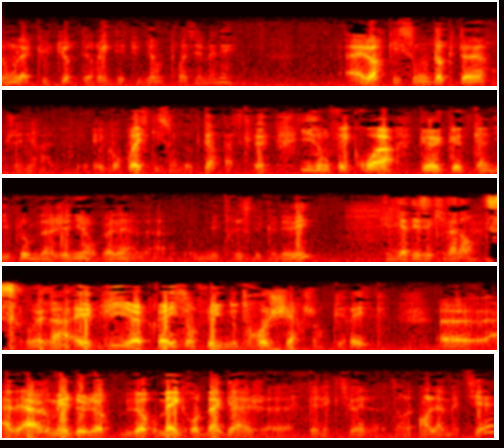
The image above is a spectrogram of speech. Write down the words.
ont, la culture théorique d'étudiants de troisième année, alors qu'ils sont docteurs en général. Et pourquoi est-ce qu'ils sont docteurs? Parce qu'ils ont fait croire que, qu'un diplôme d'ingénieur valait une maîtrise d'économie. Il y a des équivalences. Voilà. Et puis après, ils ont fait une recherche empirique euh, armés de leur, maigre bagage euh, intellectuel en la matière,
